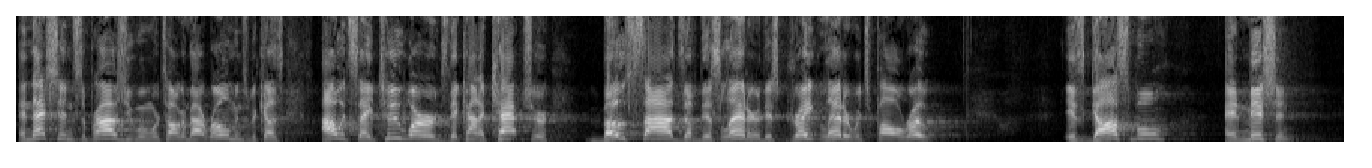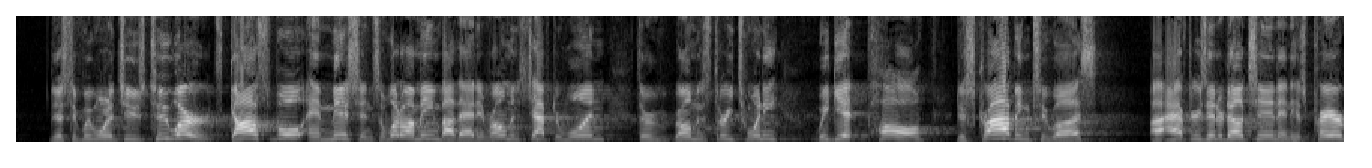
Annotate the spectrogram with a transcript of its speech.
And that shouldn't surprise you when we're talking about Romans because I would say two words that kind of capture both sides of this letter, this great letter which Paul wrote, is gospel and mission. Just if we want to choose two words, gospel and mission. So what do I mean by that? In Romans chapter 1 through Romans 3:20, we get Paul describing to us uh, after his introduction and his prayer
